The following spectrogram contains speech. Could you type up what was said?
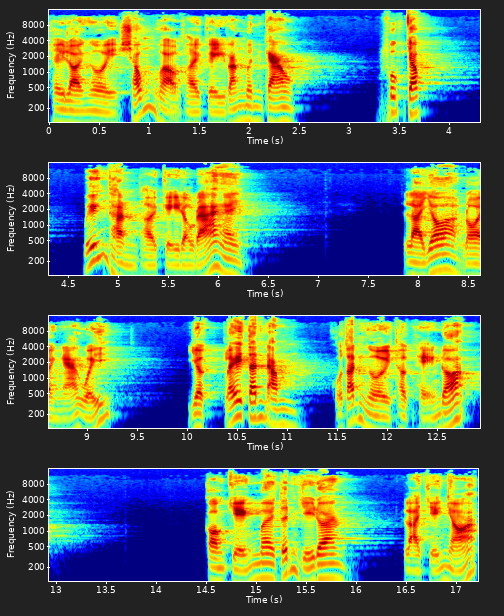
thì loài người sống vào thời kỳ văn minh cao, phút chốc biến thành thời kỳ đầu đá ngay. Là do loài ngạ quỷ giật lấy tánh âm của tánh người thực hiện đó. Còn chuyện mê tín dị đoan là chuyện nhỏ.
